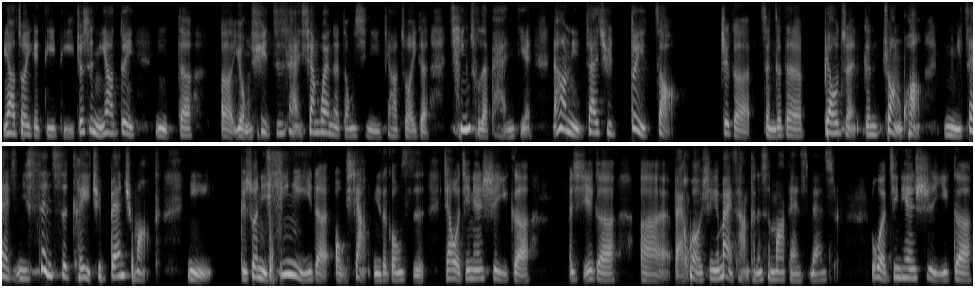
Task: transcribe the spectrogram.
你要做一个滴滴就是你要对你的呃永续资产相关的东西，你就要做一个清楚的盘点，然后你再去对照这个整个的。标准跟状况，你在你甚至可以去 benchmark 你，比如说你心仪的偶像，你的公司。假如我今天是一个是一个呃百货，是一个卖场，可能是 Mark and Spencer。如果今天是一个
